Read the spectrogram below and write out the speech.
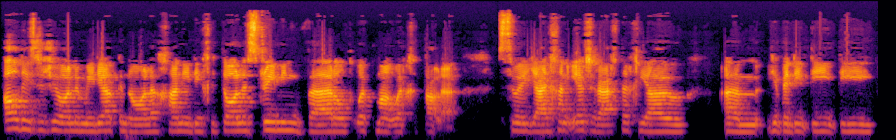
al die sosiale media kanale gaan die digitale streaming wêreld ook maar oor getalle. So jy gaan eers regtig jou um jy weet die die die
